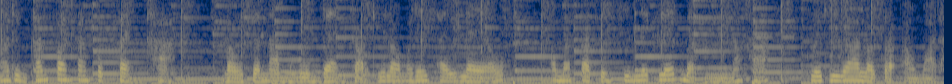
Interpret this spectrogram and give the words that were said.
มาถึงขั้นตอนการตกแต่งค่ะ เราจะนำรูมแบนเก่าที่เราไม่ได้ใช้แล้ว เอามาตัดเป็นชิ้นเล็กๆ แบบนี้นะคะ เพื่อที่ว่าเราจะเอามาท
